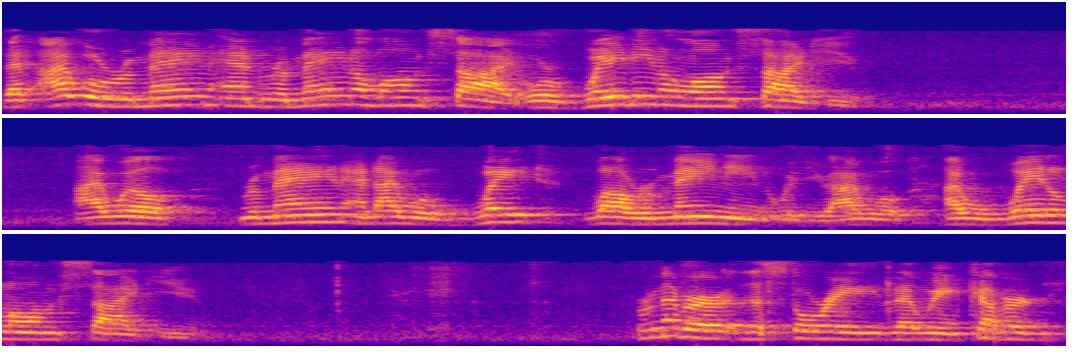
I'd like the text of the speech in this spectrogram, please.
that I will remain and remain alongside, or waiting alongside you. I will remain and I will wait while remaining with you. I will, I will wait alongside you. Remember the story that we covered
